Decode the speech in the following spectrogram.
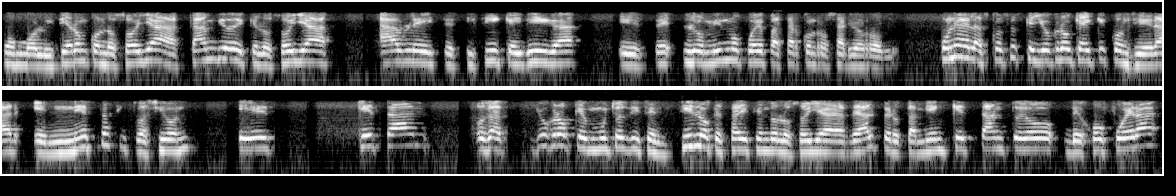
como lo hicieron con Lozoya, a cambio de que Lozoya hable y testifique y diga este, lo mismo puede pasar con Rosario Robles. Una de las cosas que yo creo que hay que considerar en esta situación es qué tan, o sea, yo creo que muchos dicen, sí, lo que está diciendo Lozoya es real, pero también qué tanto dejó fuera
